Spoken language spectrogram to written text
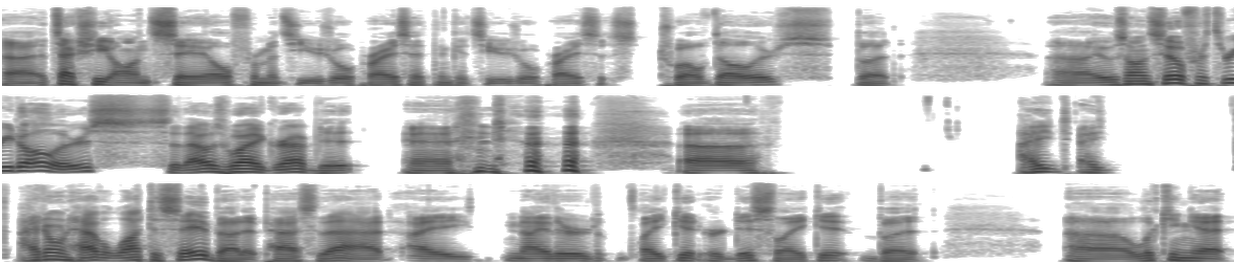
Uh, it's actually on sale from its usual price. I think its usual price is twelve dollars but uh, it was on sale for three dollars so that was why i grabbed it. And uh, I, I I don't have a lot to say about it past that. I neither like it or dislike it, but uh, looking at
